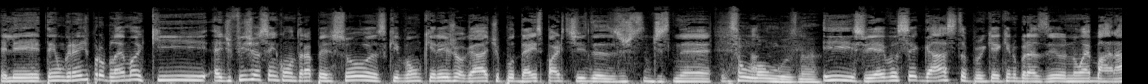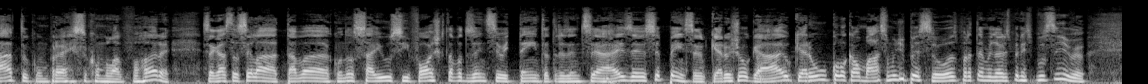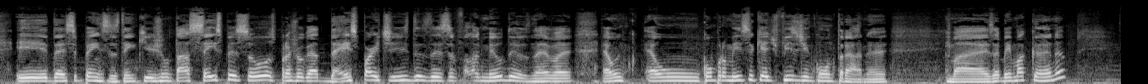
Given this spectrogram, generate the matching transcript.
ele tem um grande problema que é difícil você encontrar pessoas que vão querer jogar, tipo, 10 partidas, de- né? Eles são longos, né? Isso, e aí você gasta, porque aqui no Brasil não é barato comprar isso como lá fora. Você gasta, sei lá, tava. Quando saiu o Seafall, acho que tava 280, 300 reais. Aí você pensa, eu quero jogar, eu quero colocar o máximo de pessoas para ter a melhor experiência possível. E daí você pensa, você tem que juntar seis pessoas para jogar 10 partidas. Daí você fala, meu Deus, né? Vai, é, um, é um compromisso que é difícil de encontrar, né? Mas é bem bacana.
